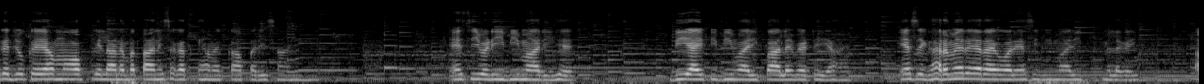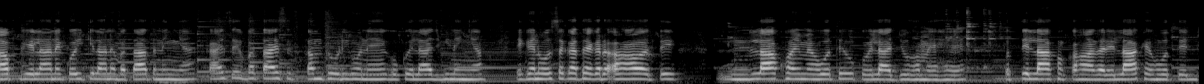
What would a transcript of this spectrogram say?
कि जो कि हम आपके लाने बता नहीं सकते हमें क्या परेशानी है। ऐसी बड़ी बीमारी है। वीआईपी बीमारी पाले बैठे यहाँ ऐसे घर में रह रहे और ऐसी बीमारी में लगाई आप खिलाने कोई खिलाने बता तो नहीं है। कैसे बताए? से कम थोड़ी होने हैं को कोई इलाज भी नहीं है। लेकिन हो सकता है अगर हाँ लाखों में होते हो, कोई इलाज जो हमें है, उतने लाखों कहाँ धरे? लाख होते,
